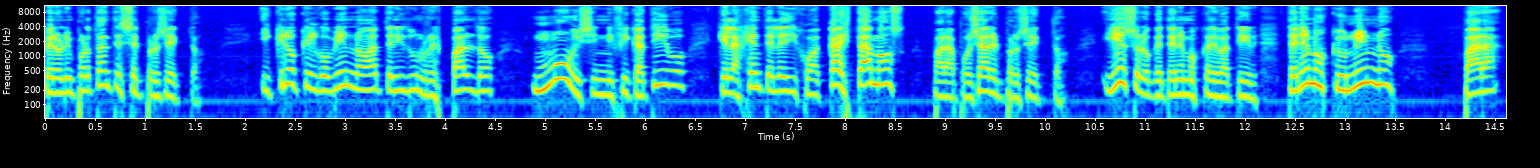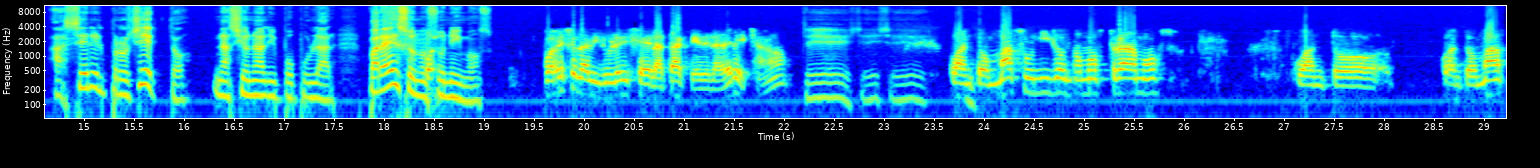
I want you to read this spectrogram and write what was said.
pero lo importante es el proyecto. Y creo que el gobierno ha tenido un respaldo muy significativo que la gente le dijo, acá estamos para apoyar el proyecto. Y eso es lo que tenemos que debatir. Tenemos que unirnos para hacer el proyecto nacional y popular. Para eso nos Por- unimos. Por eso la virulencia del ataque de la derecha, ¿no? Sí, sí, sí. cuanto más unidos nos mostramos, cuanto cuanto más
